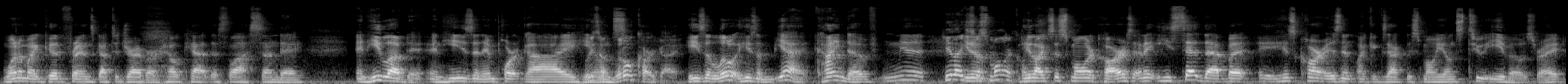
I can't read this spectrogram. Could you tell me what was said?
One of my good friends got to drive our Hellcat this last Sunday, and he loved it. And he's an import guy. He He's a little car guy. He's a little. He's a yeah, kind of. Yeah, He likes you the smaller cars. He likes the smaller cars, and it, he said that, but his car isn't like exactly small. He owns two Evos, right?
